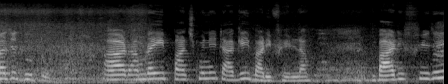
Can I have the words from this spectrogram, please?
বাজে দুটো। আর আমরা এই পাঁচ মিনিট আগেই বাড়ি ফিরলাম। বাড়ি ফিরে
